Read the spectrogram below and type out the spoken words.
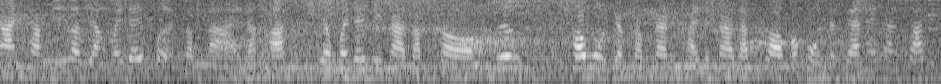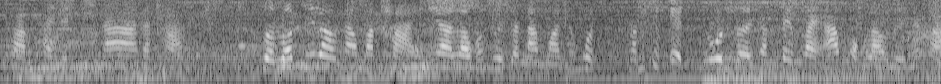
งานครั้งนี้เรายังไม่ได้เปิดจำหน่ายนะคะ ยังไม่ได้มีการรับจอง ซึ่งข้อมูลเกี่ยวกับการขายหรือการรับจองก็คงจะแจ้งให้ท่านทราบอีกครั้งภายในปีหน้านะคะ ส่วนรถที่เรานำมาขายเนี่ยเราก็คือจะนำมาทั้งหมดทั้ง 11 รุ่นเลยทั้งเต็มไลน์อัพของเราเลยนะคะ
